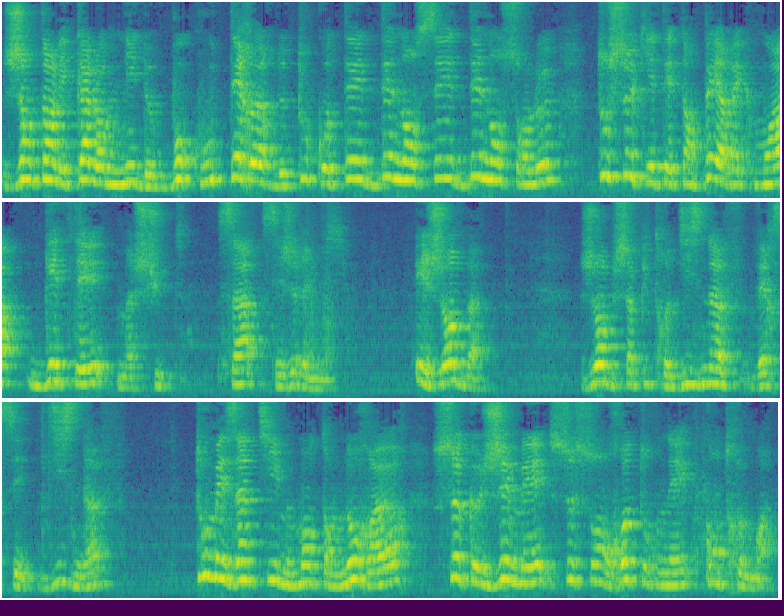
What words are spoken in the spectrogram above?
J'entends les calomnies de beaucoup, terreur de tous côtés, dénoncez, dénonçons-le. Tous ceux qui étaient en paix avec moi, guettaient ma chute. Ça, c'est Jérémie. Et Job, Job chapitre 19, verset 19. Tous mes intimes montent en horreur, ceux que j'aimais se sont retournés contre moi.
